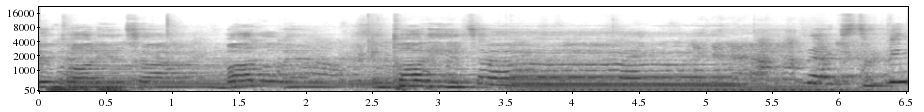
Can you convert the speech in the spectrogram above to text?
and party of time, modeling and party of time. Next to me.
